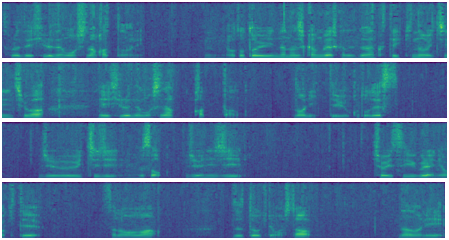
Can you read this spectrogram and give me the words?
それで昼寝もしなかったのに、ん一昨日7時間ぐらいしか寝てなくて、昨日一日は、え昼寝もしなかったのにっていうことです。11時、嘘、12時ちょい過ぎぐらいに起きて、そのままずっと起きてました。なのに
